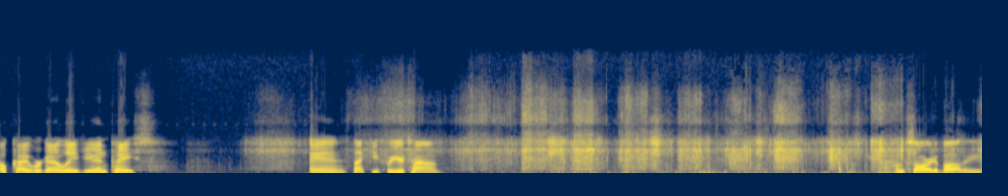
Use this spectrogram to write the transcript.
Okay, we're going to leave you in peace. And thank you for your time. I'm sorry to bother you.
